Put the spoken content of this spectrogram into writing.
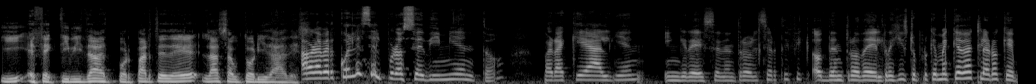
y efectividad por parte de las autoridades. Ahora, a ver, ¿cuál es el procedimiento para que alguien ingrese dentro del certificado, dentro del registro? Porque me queda claro que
